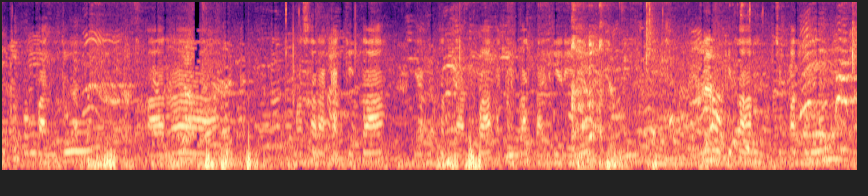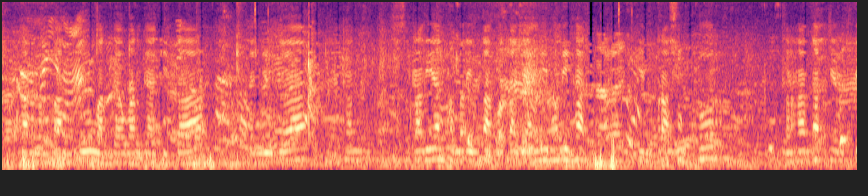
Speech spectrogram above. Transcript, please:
untuk membantu para masyarakat kita yang terdampak akibat banjir ini. Jadi kita harus cepat turun akan membantu warga-warga kita dan juga ya kan, sekalian pemerintah Kota Jambi melihat infrastruktur terhadap RT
